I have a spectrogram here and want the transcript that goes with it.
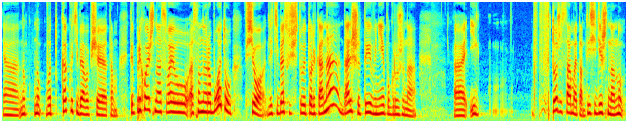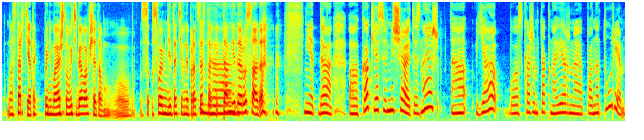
А, ну, ну вот как у тебя вообще там? Ты приходишь на свою основную работу, все, для тебя существует только она, дальше ты в ней погружена. А, и в то же самое там, ты сидишь на, ну, на старте, я так понимаю, что у тебя вообще там э, свой медитативный процесс, там, да. не, там не до руса, да? Нет, да. А, как я совмещаю? Ты знаешь, я, а, скажем так, наверное, по натуре,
